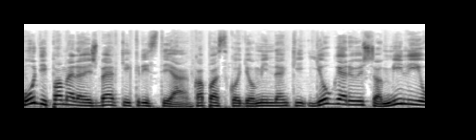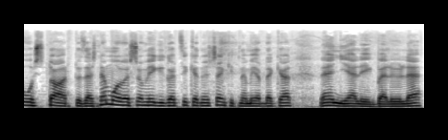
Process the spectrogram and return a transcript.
Hódi Pamela és Berki Krisztián, kapaszkodjon mindenki, jogerős a milliós tartozás. Nem olvasom végig a cikket, mert senkit nem érdekel, de ennyi elég belőle.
